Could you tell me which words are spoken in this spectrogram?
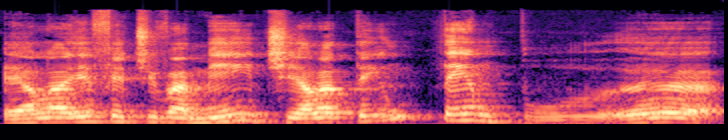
ela efetivamente, ela tem um tempo. Eh,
